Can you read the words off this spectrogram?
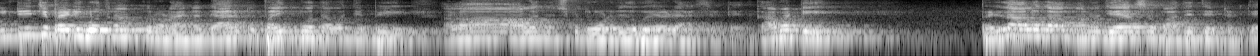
ఇంటి నుంచి బయటికి పోతున్నావు అనుకున్నాడు. ఆయన డైరెక్ట్ పైకి పోతావని చెప్పి అలా ఆలోచించుకుంటూ రోడ్డు మీద పోయాడు యాక్సిడెంట్ అయింది. కాబట్టి పెళ్ళాలుగా మనం చేయాల్సిన బాధ్యత ఏంటంటే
